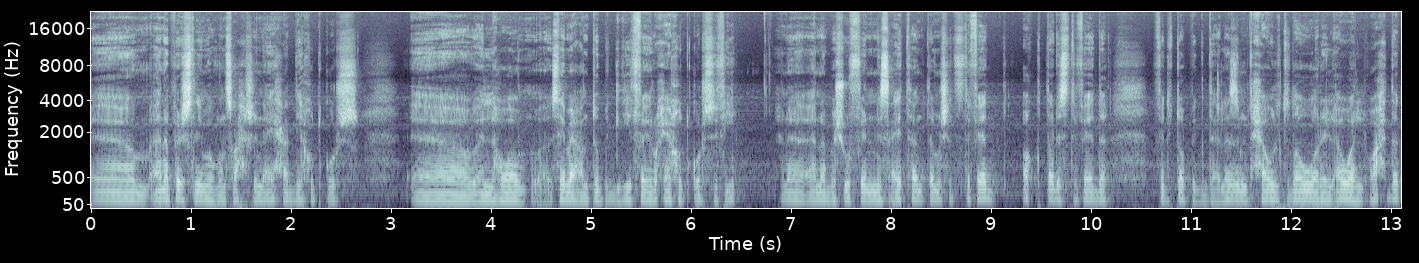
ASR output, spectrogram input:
أنا personally ما بنصحش إن أي حد ياخد course اللي هو سامع عن topic جديد فيروح ياخد course فيه. أنا أنا بشوف إن ساعتها أنت مش هتستفاد أكتر استفادة في ال topic ده. لازم تحاول تدور الأول لوحدك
